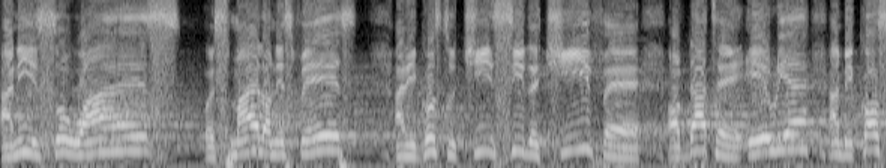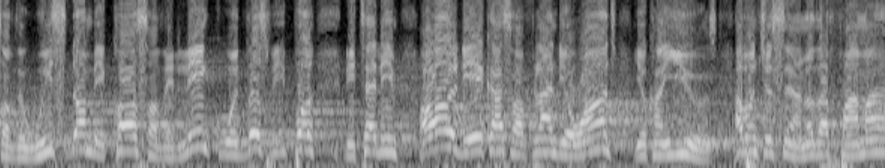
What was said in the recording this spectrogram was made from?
And he is so wise a smile on his face and he goes to see the chief uh, of that uh, area and because of the wisdom because of the link with those people they tell him all the acres of land you want you can use. Haven't you seen another farmer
